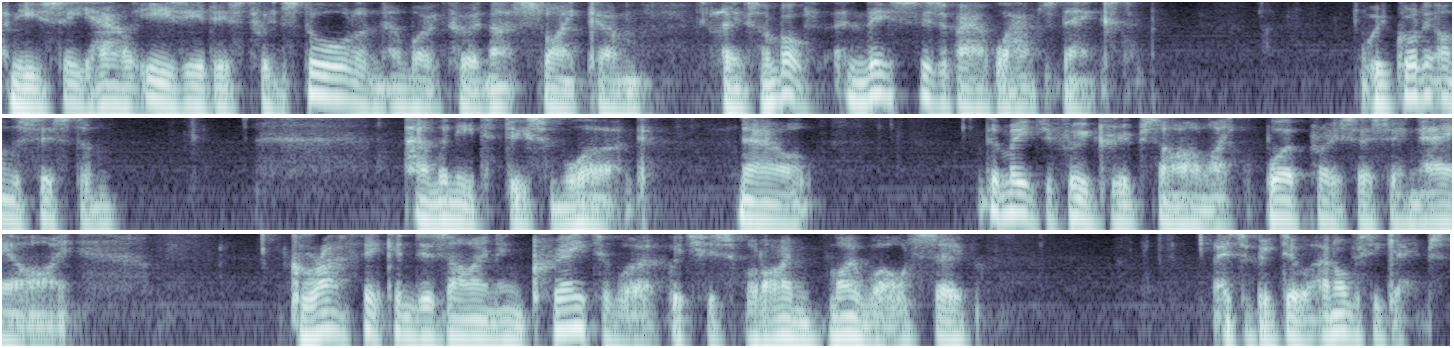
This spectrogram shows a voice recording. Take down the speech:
and you see how easy it is to install and, and work through it. And that's like um, Linux Unboxed. And this is about what happens next. We've got it on the system and we need to do some work. Now, the major food groups are like word processing, AI, graphic and design and creator work, which is what I'm my world. So it's a big deal, and obviously games.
